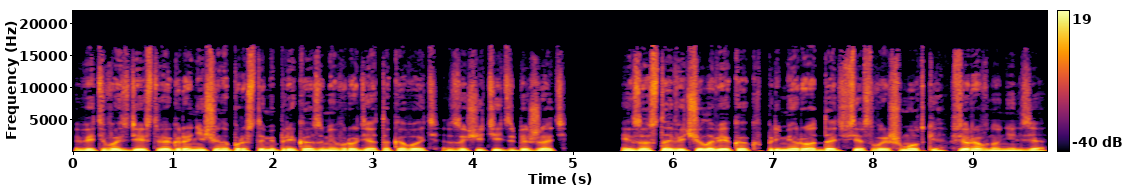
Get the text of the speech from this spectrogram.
Ведь воздействие ограничено простыми приказами вроде атаковать, защитить, сбежать. И заставить человека, к примеру, отдать все свои шмотки все равно нельзя.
